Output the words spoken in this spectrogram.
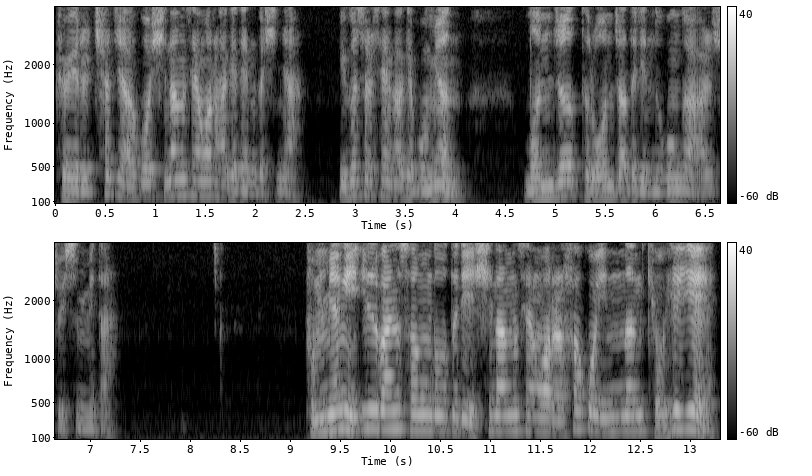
교회를 차지하고 신앙생활을 하게 된 것이냐? 이것을 생각해 보면 먼저 들어온 자들이 누군가 알 수 있습니다. 분명히 일반 성도들이 신앙생활을 하고 있는 교회에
